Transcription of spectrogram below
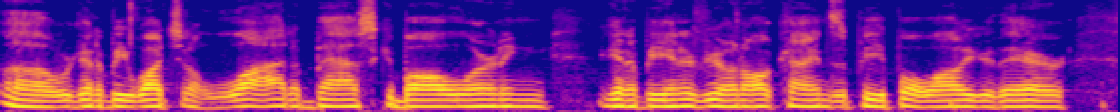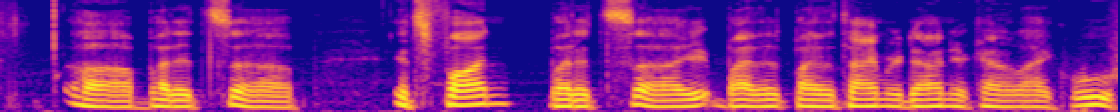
Uh, we're going to be watching a lot of basketball, learning. You're going to be interviewing all kinds of people while you're there. Uh, but it's uh, it's fun. But it's uh, by the by the time you're done, you're kind of like, woo,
